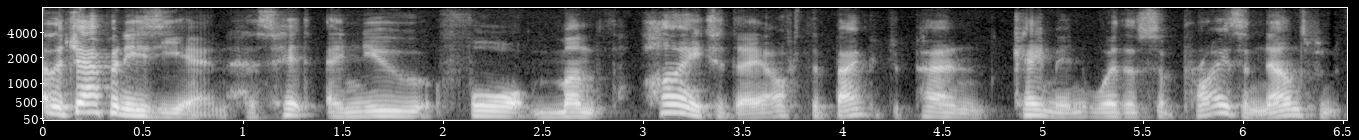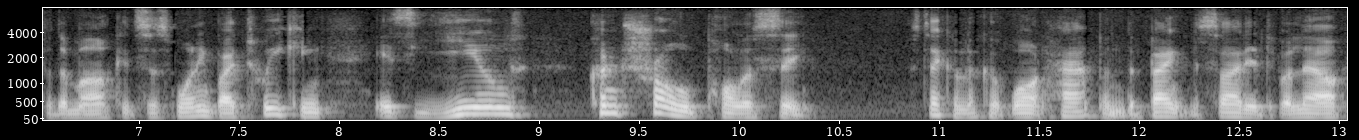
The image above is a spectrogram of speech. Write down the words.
And the Japanese yen has hit a new four month high today after the Bank of Japan came in with a surprise announcement for the markets this morning by tweaking its yield control policy. Let's take a look at what happened. The bank decided to allow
